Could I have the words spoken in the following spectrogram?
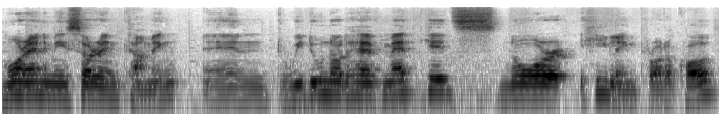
More enemies are incoming, and we do not have medkits nor healing protocol.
